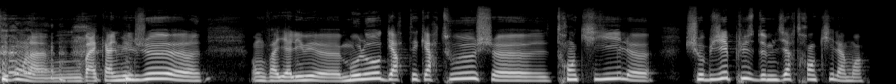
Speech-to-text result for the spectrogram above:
c'est bon là, on va calmer le jeu, euh, on va y aller euh, mollo, garde tes cartouches, tranquille. je suis obligée plus de me dire tranquille à moi.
